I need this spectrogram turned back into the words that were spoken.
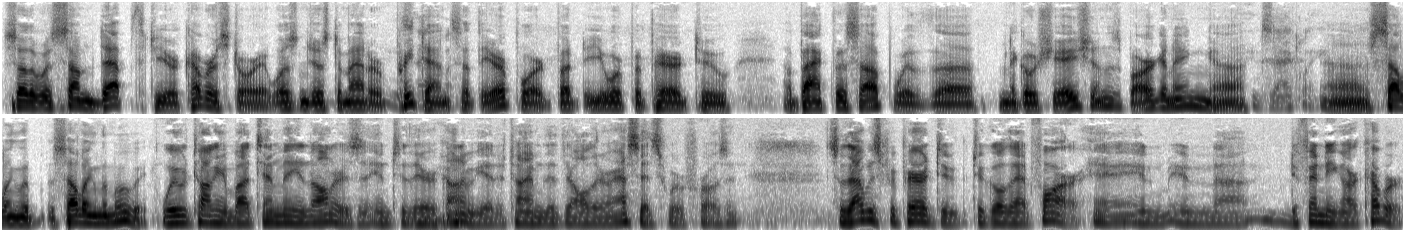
so there was some depth to your cover story. It wasn't just a matter of pretense at the airport, but you were prepared to back this up with uh, negotiations, bargaining, uh, Exactly. uh, selling the selling the movie. we were talking about $10 million into their economy at a time that all their assets were frozen. So that was prepared to, to go that far in, in uh, defending our cover.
